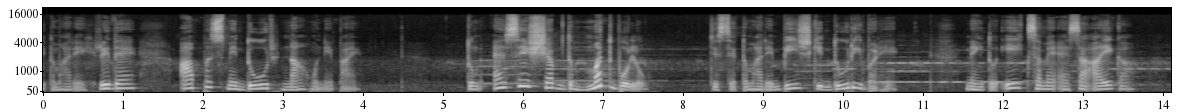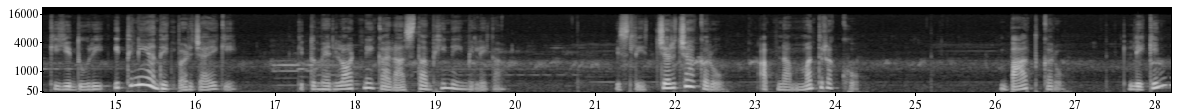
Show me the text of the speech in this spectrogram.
कि तुम्हारे हृदय आपस में दूर ना होने पाए। तुम ऐसे शब्द मत बोलो जिससे तुम्हारे बीच की दूरी बढ़े। नहीं तो एक समय ऐसा आएगा कि ये दूरी इतनी अधिक बढ़ जाएगी कि तुम्हें लौटने का रास्ता भी नहीं मिलेगा। इसलिए चर्चा करो, अपना मत रखो। बात करो, लेकिन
